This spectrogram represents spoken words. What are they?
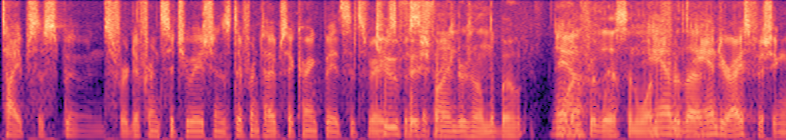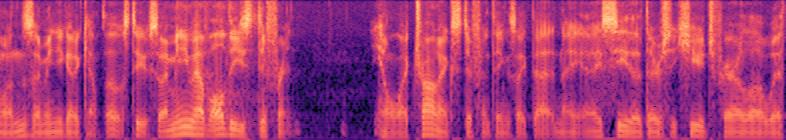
types of spoons for different situations, different types of crankbaits. It's very Two specific. fish finders on the boat. Yeah. One for this and one and, for that. and your ice fishing ones. I mean, you got to count those too. So I mean, you have all these different, you know, electronics, different things like that. And I, I see that there's a huge parallel with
